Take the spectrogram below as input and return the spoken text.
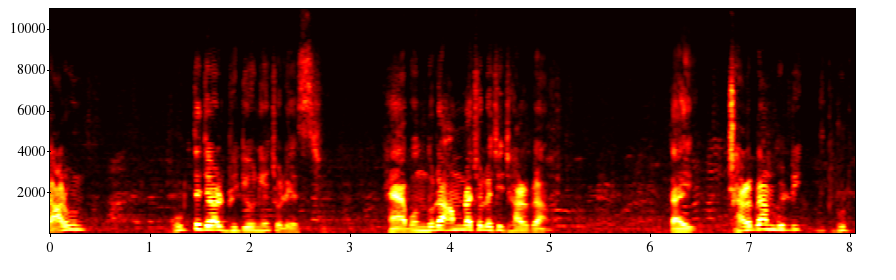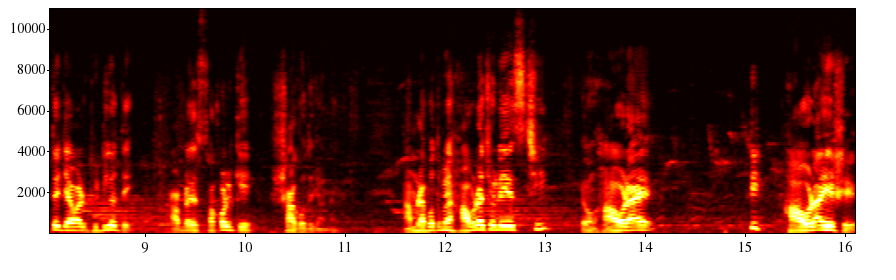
দারুণ ঘুরতে যাওয়ার ভিডিও নিয়ে চলে এসেছি। হ্যাঁ বন্ধুরা, আমরা চলেছি ঝাড়গ্রাম। তাই ঝাড়গ্রাম ভিডি, ঘুরতে যাওয়ার ভিডিওতে আপনাদের সকলকে স্বাগত জানাই। আমরা প্রথমে হাওড়া চলে এসেছি এবং হাওড়ায় ঠিক হাওড়ায় এসে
